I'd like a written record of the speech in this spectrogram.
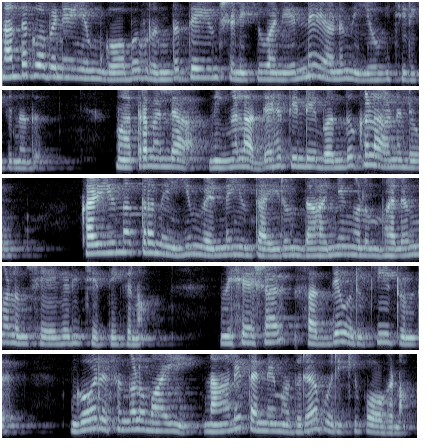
നന്ദഗോപനെയും ഗോപവൃന്ദത്തെയും ക്ഷണിക്കുവാൻ എന്നെയാണ് നിയോഗിച്ചിരിക്കുന്നത്. മാത്രമല്ല നിങ്ങൾ അദ്ദേഹത്തിന്റെ ബന്ധുക്കളാണല്ലോ. കഴിയുന്നത്ര നെയ്യും വെണ്ണയും തൈരും ധാന്യങ്ങളും ഫലങ്ങളും ശേഖരിച്ചെത്തിക്കണം. വിശേഷാൽ സദ്യ ഒരുക്കിയിട്ടുണ്ട്. ഗോരസങ്ങളുമായി നാളെ തന്നെ മധുരാപുരിക്ക് പോകണം.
